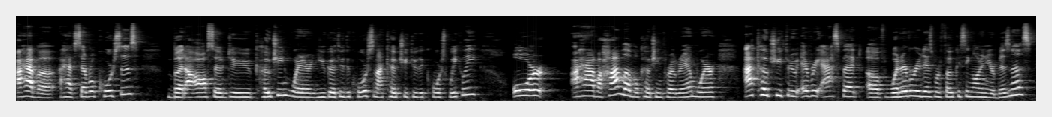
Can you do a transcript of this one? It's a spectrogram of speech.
I have a I have several courses, but I also do coaching where you go through the course and I coach you through the course weekly. Or I have a high level coaching program where I coach you through every aspect of whatever it is we're focusing on in your business.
